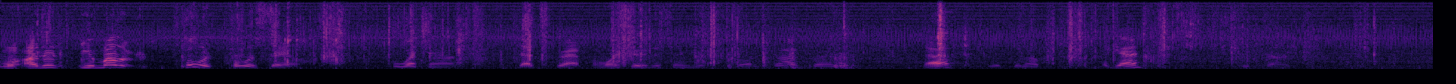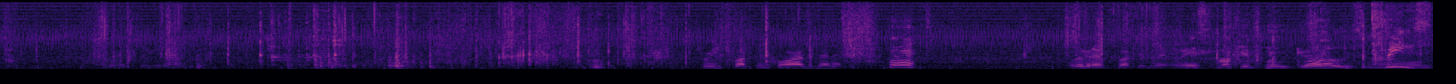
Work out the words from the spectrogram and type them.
Well, I didn't. Your mother. Pull it. Pull it down. Pull what now? That strap. I want to show you this thing. Go on the track, Brandon. Huh? Lift it up Again? this time. Come on, check it out. Three fucking carbs in it. Look at that fucking thing, This fucking thing goes, man. beast.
